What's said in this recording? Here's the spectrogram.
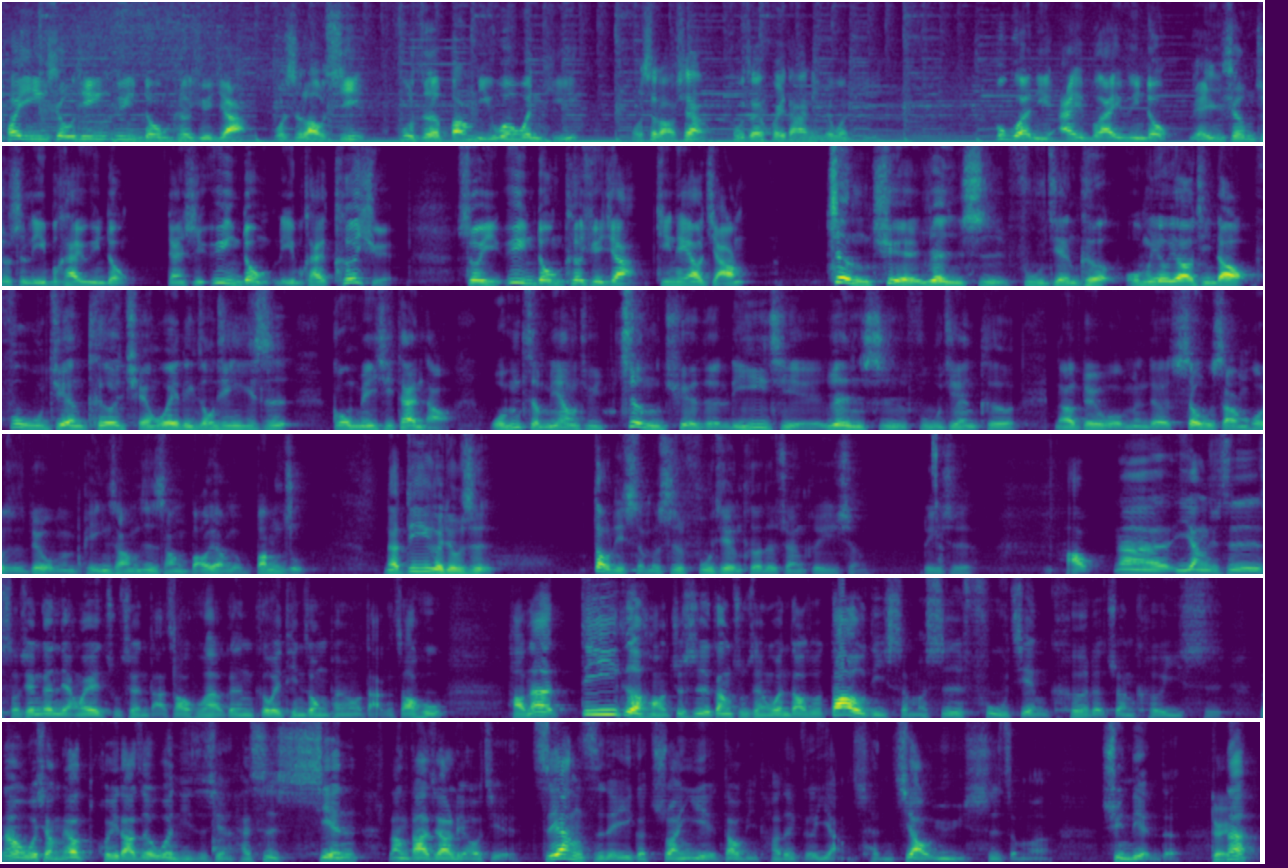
欢迎收听《运动科学家》，我是老西，负责帮你问问题。我是老向，负责回答你的问题。不管你爱不爱运动，人生就是离不开运动，但是运动离不开科学，所以运动科学家今天要讲正确认识复健科。我们又邀请到复健科权威林宗清医师，跟我们一起探讨我们怎么样去正确的理解认识复健科，那对我们的受伤或者是对我们平常日常保养有帮助。那第一个就是，到底什么是复健科的专科医生？林医师。好，那一样就是首先跟两位主持人打招呼，还有跟各位听众朋友打个招呼。好，那第一个哈，就是刚主持人问到说，到底什么是复健科的专科医师？那我想要回答这个问题之前，还是先让大家了解这样子的一个专业，到底它的一个养成教育是怎么训练的。对那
